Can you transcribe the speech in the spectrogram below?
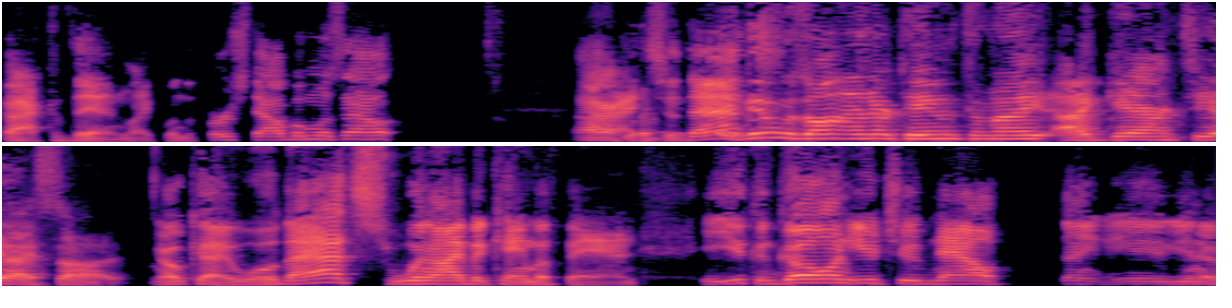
back then, like when the first album was out. All right, so that if it was on Entertainment Tonight, I guarantee I saw it. Okay, well, that's when I became a fan. You can go on YouTube now, you know,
